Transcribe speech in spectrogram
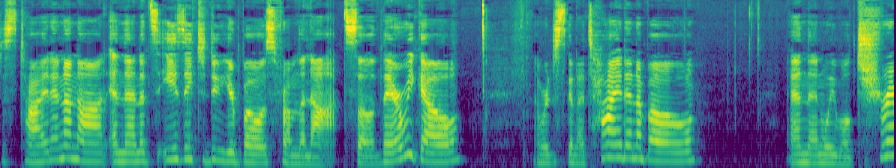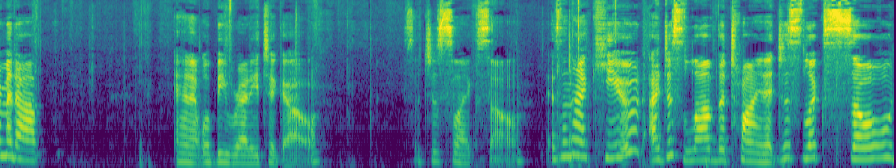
just tie it in a knot and then it's easy to do your bows from the knot. So there we go. And we're just gonna tie it in a bow and then we will trim it up and it will be ready to go. So just like so. Isn't that cute? I just love the twine. It just looks so,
